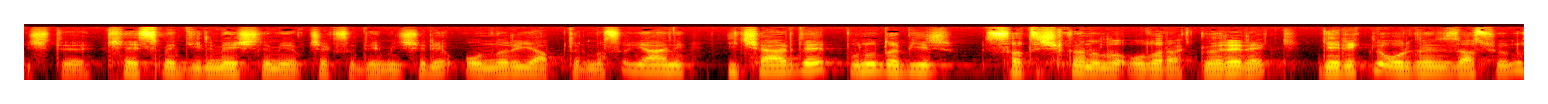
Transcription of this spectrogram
işte kesme dilme işlemi yapacaksa demir içeriği onları yaptırması. Yani içeride bunu da bir satış kanalı olarak görerek gerekli organizasyonu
